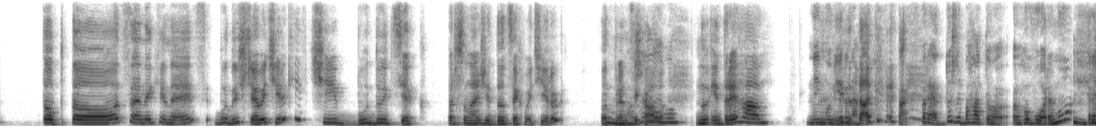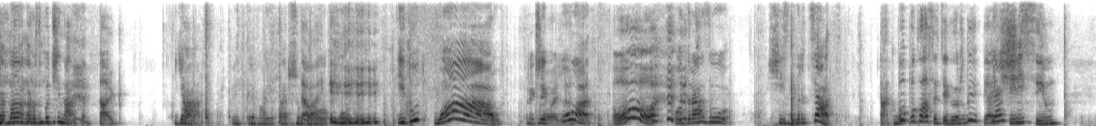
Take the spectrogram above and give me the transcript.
Тобто, це не кінець. Будуть ще вечірки, чи будуть як персонажі до цих вечірок? От прям цікаво. Ну, інтрига. Неймовірно. Так. Так, вперед, дуже багато е, говоримо. Треба розпочинати. Так. Я відкриваю першу коробку. І тут вау! Прикольно. Джекпот! О! Одразу шість дверцят. Так, бо по класиці, як завжди, 5, П'ять, 6, шість. 7.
